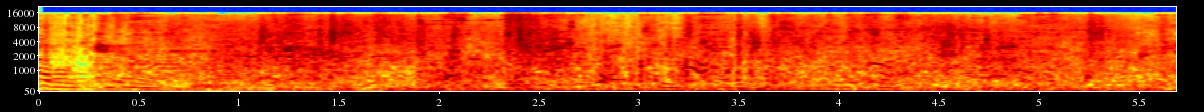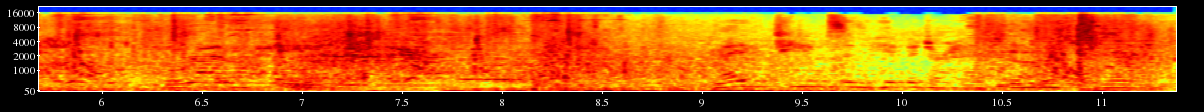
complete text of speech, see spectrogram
Double kill. Red team's Red team's inhibitor has been destroyed.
